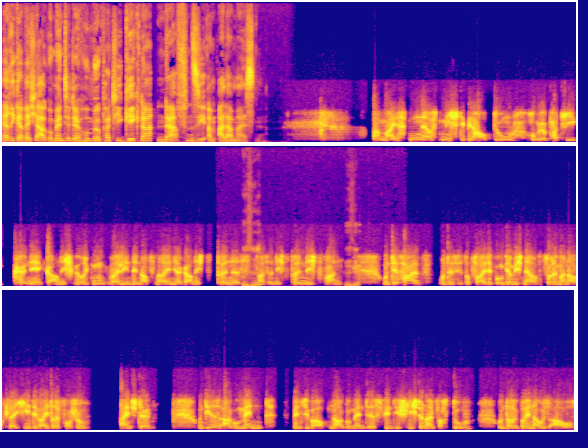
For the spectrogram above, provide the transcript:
Herr Rieker, welche Argumente der Homöopathie-Gegner nerven Sie am allermeisten? Am meisten nervt mich die Behauptung, Homöopathie könne gar nicht wirken, weil in den Arzneien ja gar nichts drin ist. Mhm. Also nichts drin, nichts dran. Mhm. Und deshalb, und das ist der zweite Punkt, der mich nervt, solle man auch gleich jede weitere Forschung einstellen. Und dieses Argument wenn es überhaupt ein Argument ist, finde ich schlicht und einfach dumm und darüber hinaus auch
